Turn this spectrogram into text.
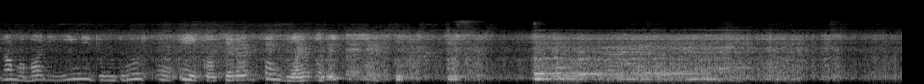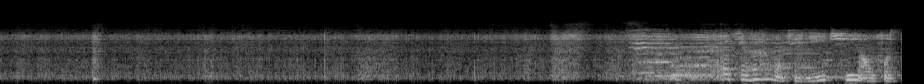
Domobolini d'Umbrusco e considerar sanguiano de Continuare la finiti, au fost...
